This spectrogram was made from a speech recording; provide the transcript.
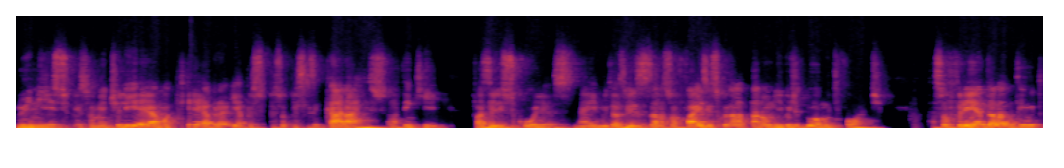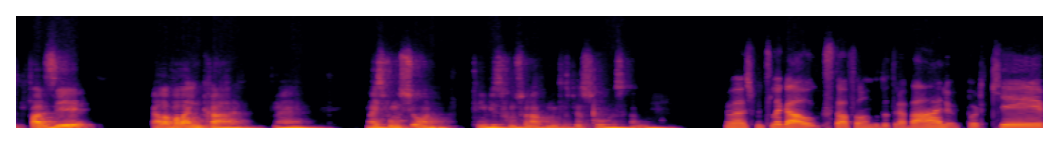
no início, principalmente, ele é uma quebra e a pessoa, precisa encarar isso, ela tem que fazer escolhas. Né? E muitas vezes ela só faz isso quando ela está num nível de dor muito forte. Está sofrendo, ela não tem muito o que fazer, ela vai lá e encara. Né? Mas funciona. Tem visto funcionar com muitas pessoas também. Eu acho muito legal que você estava falando do trabalho, porque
